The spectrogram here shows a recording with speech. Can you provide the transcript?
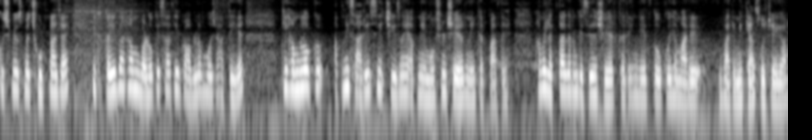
कुछ भी उसमें छूट ना जाए, क्योंकि कई बार हम बड़ों के साथ ये प्रॉब्लम हो जाती है कि हम लोग अपनी सारी सी चीज़ें, अपने इमोशन शेयर नहीं कर पाते। हमें लगता है अगर हम किसी से शेयर करेंगे तो कोई हमारे बारे में क्या सोचेगा?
